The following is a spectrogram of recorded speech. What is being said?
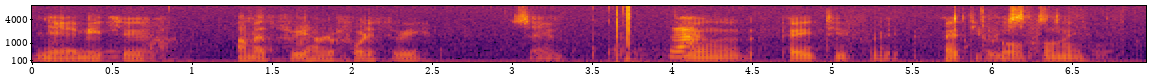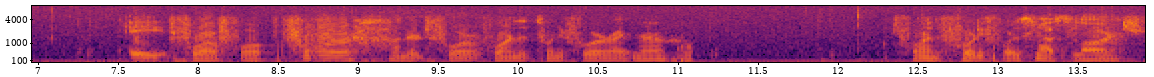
Yeah, me too. I'm at 343. Same. Yeah. 383, 84 for me. 364. 8, 4, 4, 404, 424 right now. 444. This map's large.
